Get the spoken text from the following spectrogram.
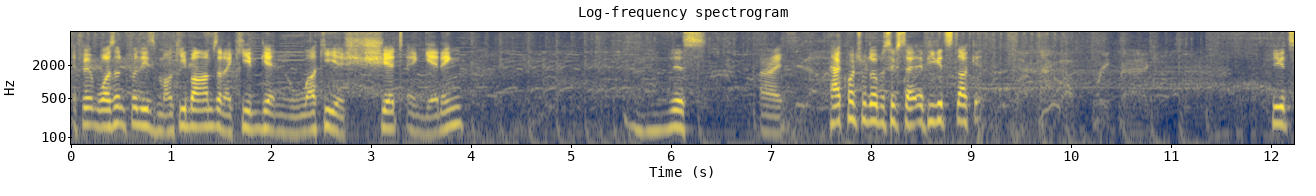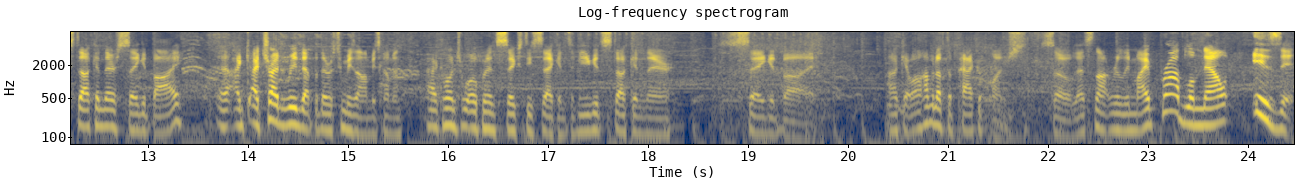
If it wasn't for these monkey bombs that I keep getting lucky as shit and getting, this... Alright. Pack Punch will open 6 If you get stuck... If you get stuck in there, say goodbye. Uh, I, I tried to read that, but there was too many zombies coming. Pack Punch will open in 60 seconds. If you get stuck in there, say goodbye. Okay, well, I have enough to pack a punch, so that's not really my problem now, is it?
